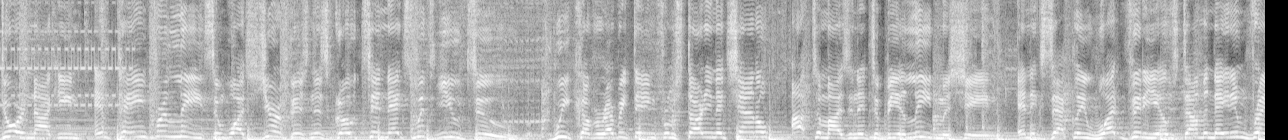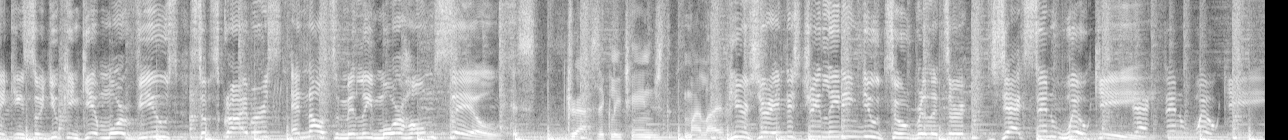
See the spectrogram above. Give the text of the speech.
door knocking, and paying for leads and watch your business grow 10x with YouTube. We cover everything from starting a channel, optimizing it to be a lead machine, and exactly what videos dominate in rankings so you can get more views, subscribers, and ultimately more home sales. It's drastically changed my life. Here's your industry leading YouTube realtor, Jackson Wilkie. Jackson Wilkie.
